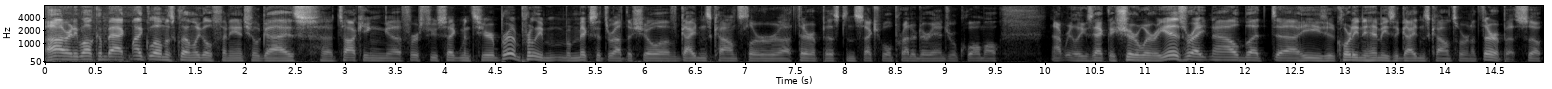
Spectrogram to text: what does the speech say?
Alrighty, welcome back. Mike Lomas, Glenn Wiggle, Financial Guys. Uh, talking uh, first few segments here. Pretty, mix it throughout the show of guidance counselor, uh, therapist, and sexual predator Andrew Cuomo. Not really exactly sure where he is right now, but uh, he's according to him, he's a guidance counselor and a therapist. So,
